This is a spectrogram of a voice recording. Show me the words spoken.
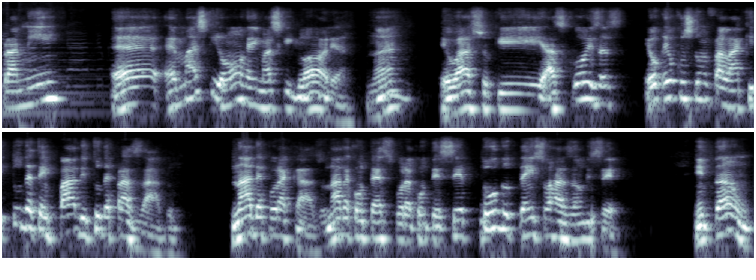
Para mim, é, é mais que honra e mais que glória, né? Eu acho que as coisas eu, eu costumo falar que tudo é tempado e tudo é prazado. Nada é por acaso, nada acontece por acontecer, tudo tem sua razão de ser. Então,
